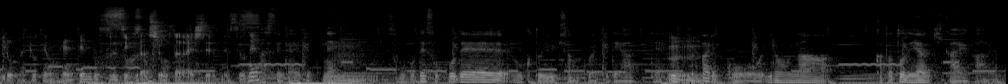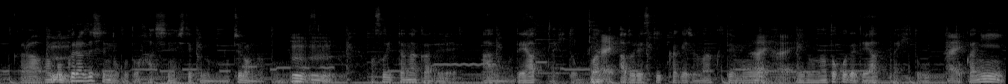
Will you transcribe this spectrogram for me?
いろんな拠点を転々とするっていう暮らしをお互いしてるんですよね。させていただいててね、うん。そうでそこで僕とゆうきさんもこうやって出会って、うんうん。やっぱりこういろんな方と出会う機会があるから、まあうん。僕ら自身のことを発信していくのももちろんだと思うんですけど、まあ、そういった中であの出会った人、まあはい。アドレスきっかけじゃなくても、はいはい。いろんなとこで出会った人とかに、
